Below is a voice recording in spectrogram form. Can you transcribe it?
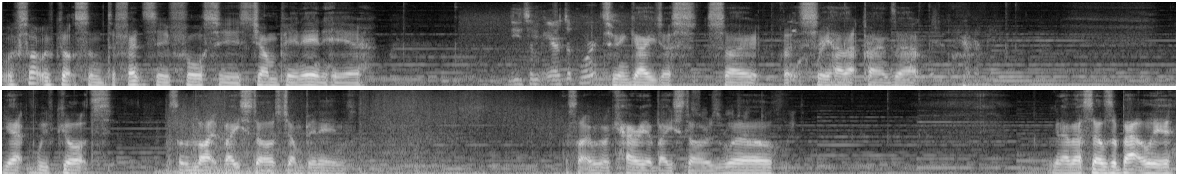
looks like we've got some defensive forces jumping in here Need some air support? to engage us. So let's see how that pans out. Yep, we've got some light base stars jumping in. Looks like we've got a carrier base star as well. We're gonna have ourselves a battle here.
